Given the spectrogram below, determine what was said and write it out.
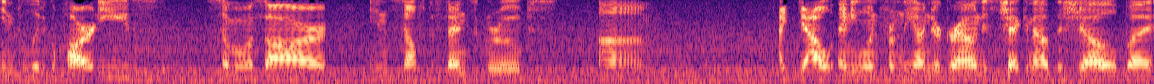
in political parties. Some of us are in self defense groups. Um, I doubt anyone from the underground is checking out the show, but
